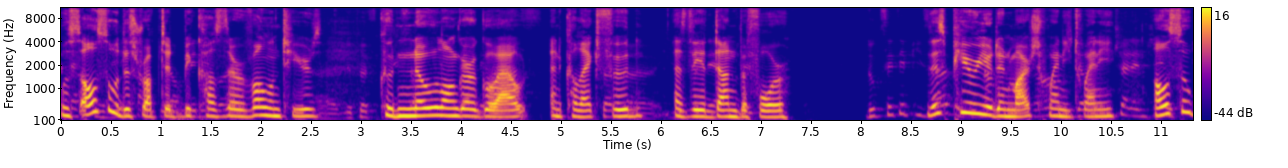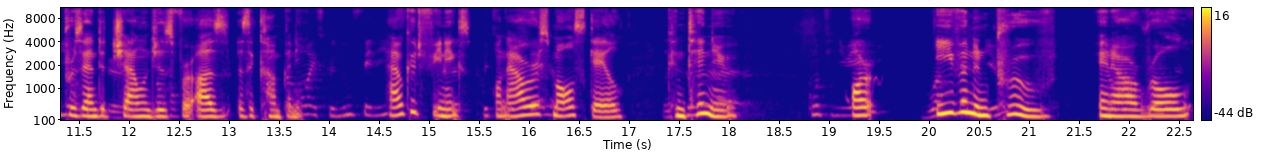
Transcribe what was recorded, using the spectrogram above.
was also disrupted because their volunteers could no longer go out and collect food as they had done before. This period in March 2020 also presented challenges for us as a company. How could Phenix, on our small scale, continue or even improve in our role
